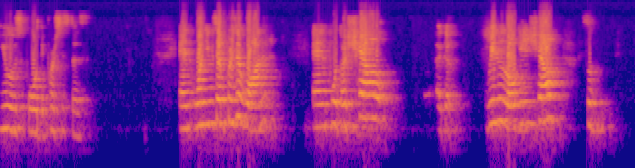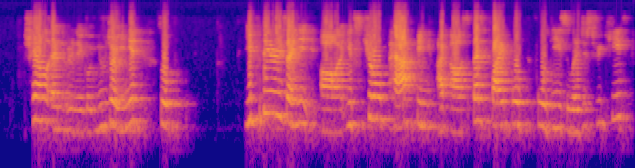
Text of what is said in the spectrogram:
used for the persistence. And when you say present one, and for the shell, like a Winlogon shell, so shell and like a Userinit. So if there is any uh, executable path being uh, specified for, for these registry keys,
